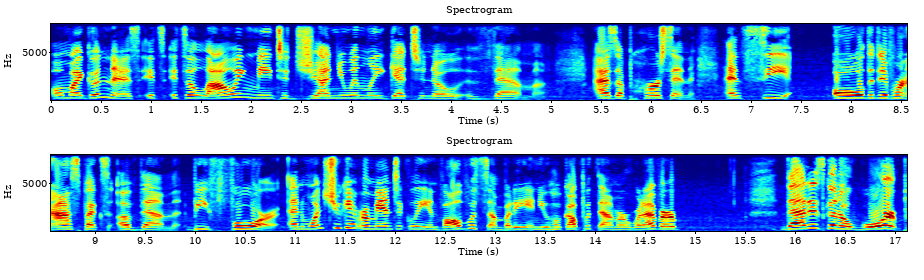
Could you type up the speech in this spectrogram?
"Oh my goodness, it's it's allowing me to genuinely get to know them as a person and see all the different aspects of them before. And once you get romantically involved with somebody and you hook up with them or whatever, that is going to warp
